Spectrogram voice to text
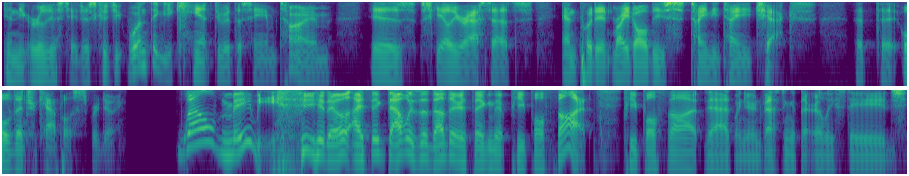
in the earliest stages? Because one thing you can't do at the same time is scale your assets and put in, write all these tiny, tiny checks that the old venture capitalists were doing. Well, maybe. you know, I think that was another thing that people thought. People thought that when you're investing at the early stage,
